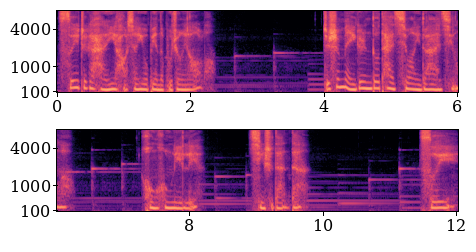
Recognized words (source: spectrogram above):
所以这个含义好像又变得不重要了。只是每一个人都太期望一段爱情了，轰轰烈烈，信誓旦旦。所以，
